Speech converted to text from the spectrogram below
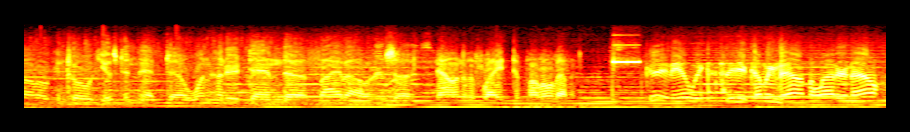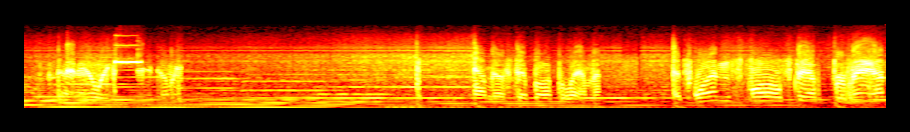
Apollo Control Houston at uh, 105 hours. Uh, now into the flight to Apollo 11. Okay, Neil, we can see you coming down the ladder now. Okay, Neil, we can see you coming. I'm going to step off the LEM. That's one small step for man,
